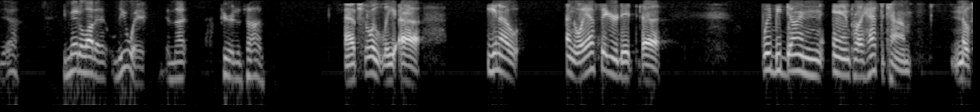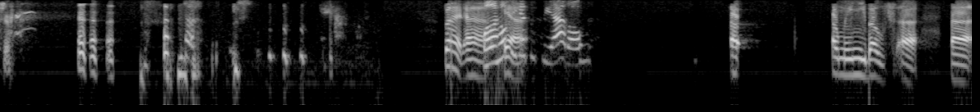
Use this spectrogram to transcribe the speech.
Yeah. You made a lot of leeway in that period of time. Absolutely. Uh you know, and the way I figured it, uh we'd be done in probably half the time. No, sir. but uh well, I hope yeah, you get to Seattle. uh, I mean you both uh uh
